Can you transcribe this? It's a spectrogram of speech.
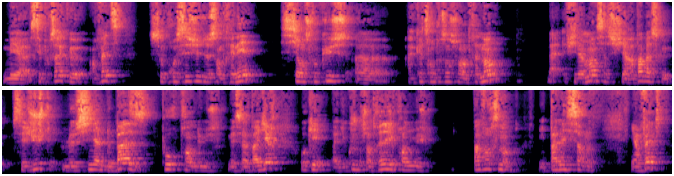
Mais euh, c'est pour ça que en fait, ce processus de s'entraîner, si on se focus euh, à 80% sur l'entraînement, bah, finalement ça suffira pas parce que c'est juste le signal de base pour prendre du muscle. Mais ça veut pas dire, ok, bah, du coup je me suis entraîné, je vais prendre du muscle. Pas forcément, et pas nécessairement. Et en fait,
